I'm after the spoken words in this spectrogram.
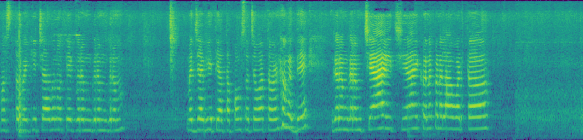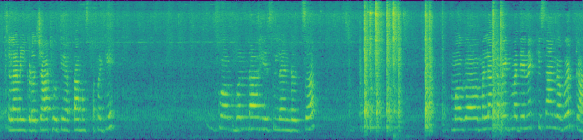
मस्त पैकी चहा बनवते गरम गरम गरम. मज्जा घेते आता पावसाच्या वातावरणामध्ये. गरम गरम चाय चाय कोणा कोणाला आवडतं? चला मी इकडं चहा ठेवते आता मस्तपैकी कॉक बंद आहे सिलेंडरचं. मग मला कमेंटमध्ये नक्की सांगा बर का.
